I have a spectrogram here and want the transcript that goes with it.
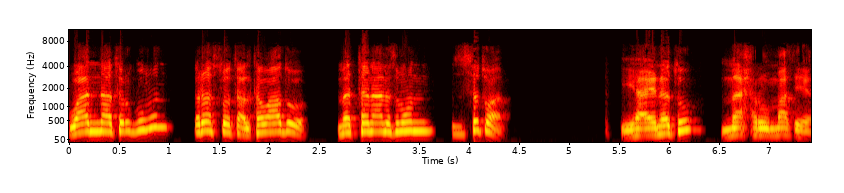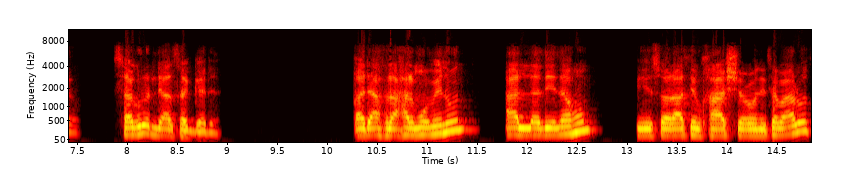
ዋና ትርጉሙን ረስቶታል ተዋዱ መተናነስ መሆን ስቷል ይህ አይነቱ محرومات ይሄ ነው ሰግዶ እንዳልሰገደ قد افلح المؤمنون الذين هم في صلاتهم خاشعون የተባሉት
